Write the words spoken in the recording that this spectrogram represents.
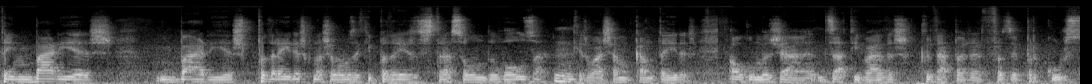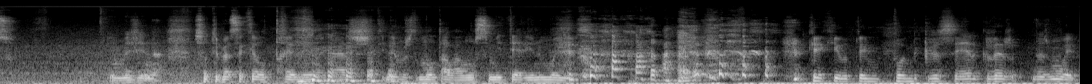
tem várias várias pedreiras que nós chamamos aqui pedreiras de extração de lousa, Hum. que eles lá chamam canteiras, algumas já desativadas que dá para fazer percurso. Imagina, se eu tivesse aquele terreno em Lagares, tínhamos de montar lá um cemitério no meio. que aquilo tem ponto de crescer que Deus me livre.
